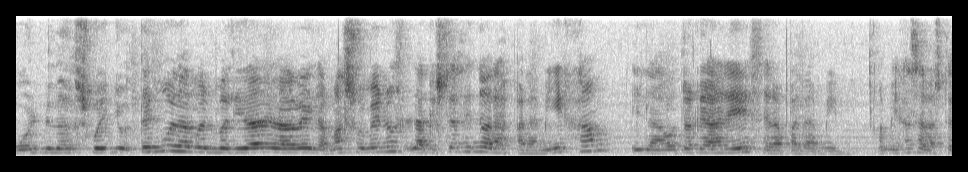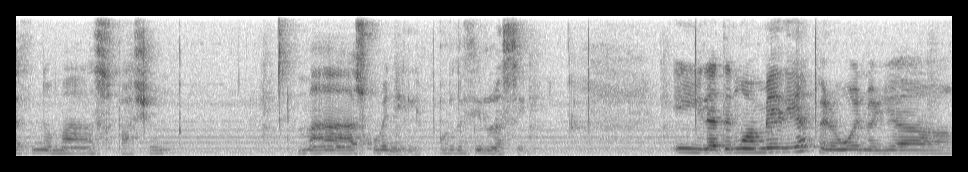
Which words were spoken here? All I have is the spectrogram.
Hoy me da sueño. Tengo la manualidad de la vela, más o menos. La que estoy haciendo ahora es para mi hija y la otra que haré será para mí. A mi hija se la estoy haciendo más fashion, más juvenil, por decirlo así. Y la tengo a medias, pero bueno, ya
